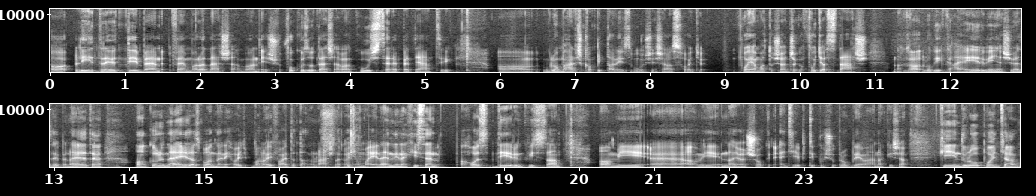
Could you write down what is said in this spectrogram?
a létrejöttében, fennmaradásában és fokozódásában kulcs szerepet játszik a globális kapitalizmus, és az, hogy folyamatosan csak a fogyasztásnak a logikája érvényesül ezekben a helyzetekben, akkor nehéz azt mondani, hogy valami fajta tanulásnak a nyomai lennének, hiszen ahhoz térünk vissza, ami, eh, ami nagyon sok egyéb típusú problémának is a kiinduló pontja.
